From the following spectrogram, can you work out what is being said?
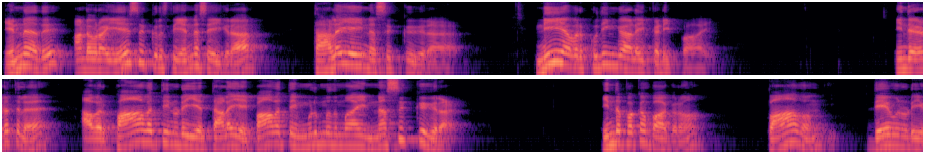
என்ன அது? ஆண்டவராக இயேசு கிறிஸ்து என்ன செய்கிறார்? தலையை நசுக்குகிறார். நீ அவர் குதிங்காலை கடிப்பாய். இந்த இடத்துல அவர் பாவத்தினுடைய தலையை பாவத்தை முழுவதுமாய் நசுக்குகிறார். இந்த பக்கம் பார்க்குறோம் பாவம் தேவனுடைய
